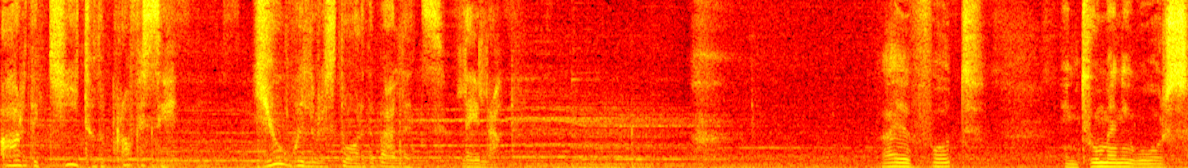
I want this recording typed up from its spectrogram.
are the key to the prophecy. You will restore the balance, Layla. I have fought in too many wars.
